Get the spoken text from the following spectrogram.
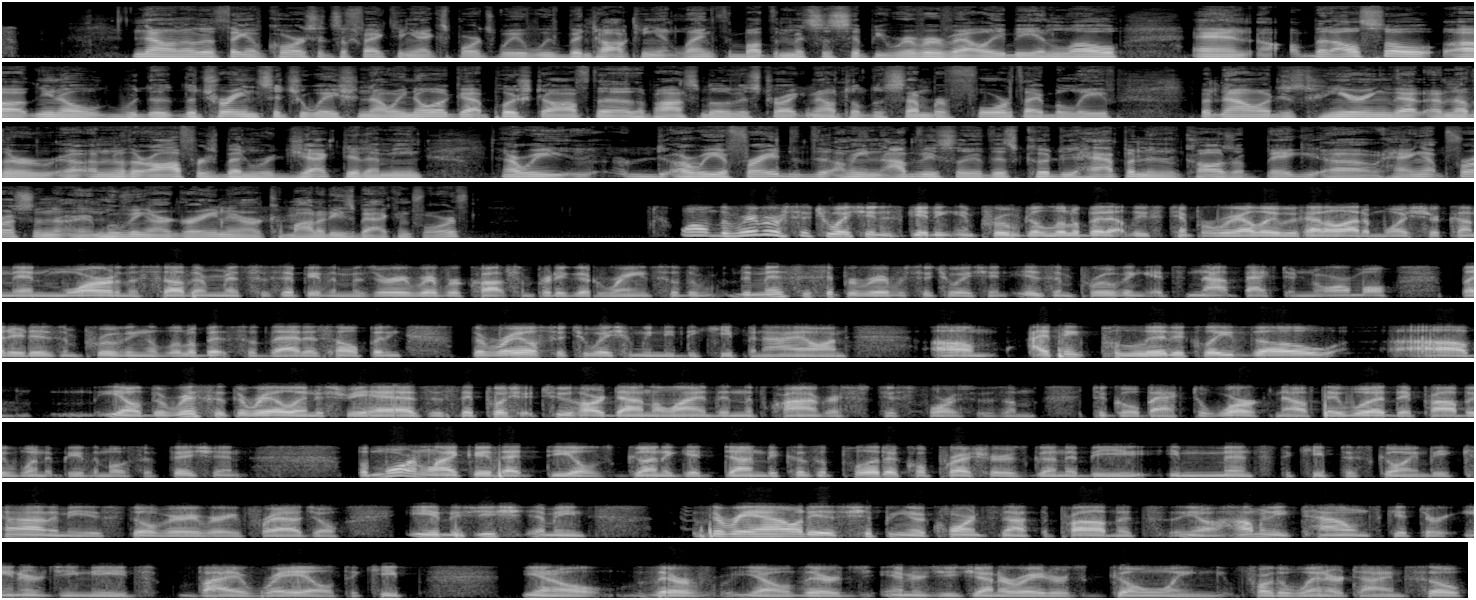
Now, another thing, of course, it's affecting exports. We've, we've been talking at length about the Mississippi River Valley being low, and uh, but also, uh, you know, the, the train situation. Now, we know it got pushed off the, the possibility of a strike now till December 4th, I believe. But now, just hearing that another uh, another offer's been rejected, I mean, are we are we afraid that, the, I mean, obviously, this could happen and cause a big uh, hang up for us in moving our grain and our commodities back and forth? Well, the river situation is getting improved a little bit, at least temporarily. We've had a lot of moisture come in more in the southern Mississippi. The Missouri River caught some pretty good rain. So the, the Mississippi River situation is improving. It's not back to normal, but it is improving a little bit. So that is helping. The rail situation we need to keep an eye on. Um, I think politically, though, uh, you know, the risk that the rail industry has is they push it too hard down the line, then the Congress just forces them to go back to work. Now, if they would, they probably wouldn't be the most efficient. But more than likely that deal is going to get done because the political pressure is going to be immense to keep this going. The economy is still very, very fragile. Even if you, sh- I mean, the reality is shipping of corn is not the problem. It's you know how many towns get their energy needs by rail to keep you know their you know their energy generators going for the wintertime. So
